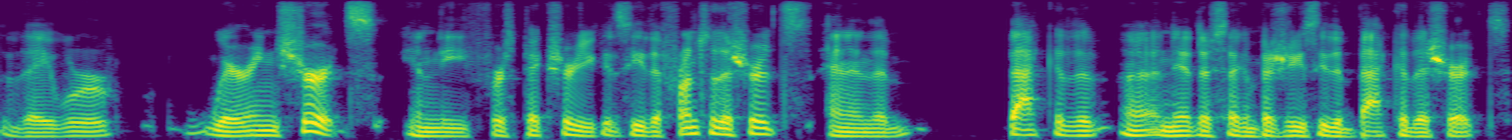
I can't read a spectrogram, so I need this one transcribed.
they were wearing shirts. In the first picture, you could see the front of the shirts, and in the back of the, uh, in the other second picture, you see the back of the shirts.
